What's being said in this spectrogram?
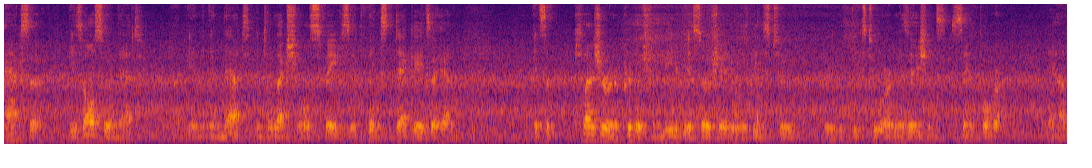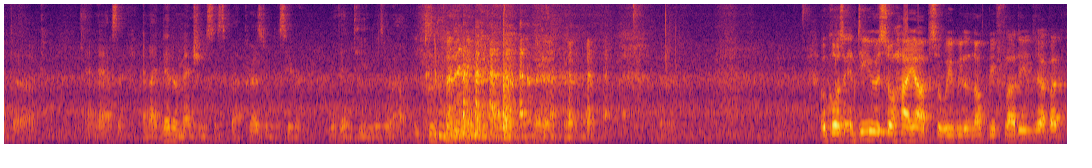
AXA is also in that, uh, in, in that intellectual space. It thinks decades ahead. It's a pleasure and a privilege for me to be associated with these two, with these two organizations, Singapore and, uh, and AXA. And I better mention, since my president is here, with NTU as well. Of course, NTU is so high up, so we will not be flooded. Uh, but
